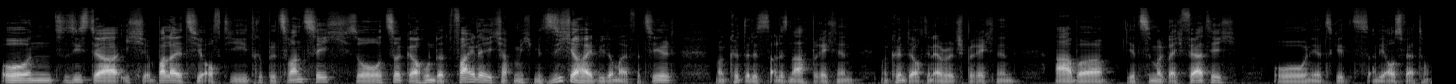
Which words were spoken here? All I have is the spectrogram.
Und siehst ja, ich baller jetzt hier auf die Triple 20, so circa 100 Pfeile. Ich habe mich mit Sicherheit wieder mal verzählt. Man könnte das alles nachberechnen. Man könnte auch den Average berechnen. Aber jetzt sind wir gleich fertig und jetzt geht's an die Auswertung.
